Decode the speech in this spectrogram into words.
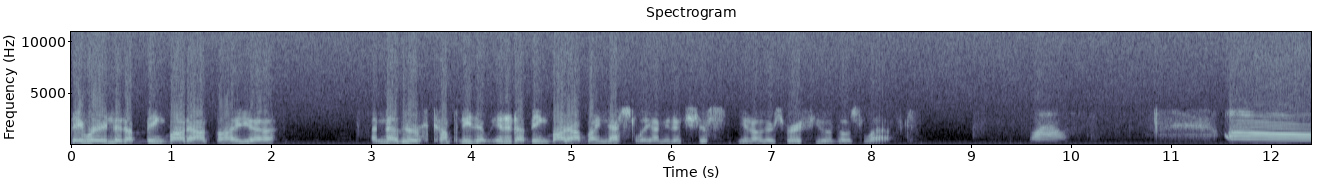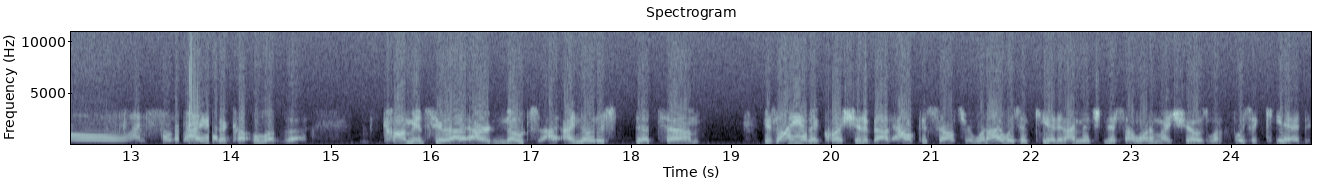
they were ended up being bought out by uh, another company that ended up being bought out by Nestle I mean it's just you know there's very few of those left Wow. Oh, I'm so glad. I had a couple of uh, comments here, our notes. I, noticed that um because I had a question about Alka-Seltzer when I was a kid, and I mentioned this on one of my shows. When I was a kid,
